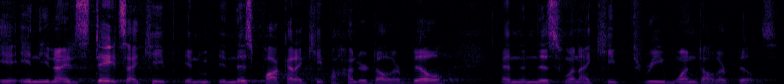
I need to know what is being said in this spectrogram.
in the United States, I keep, in, in this pocket, I keep a $100 bill, and then this one, I keep three $1 bills.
